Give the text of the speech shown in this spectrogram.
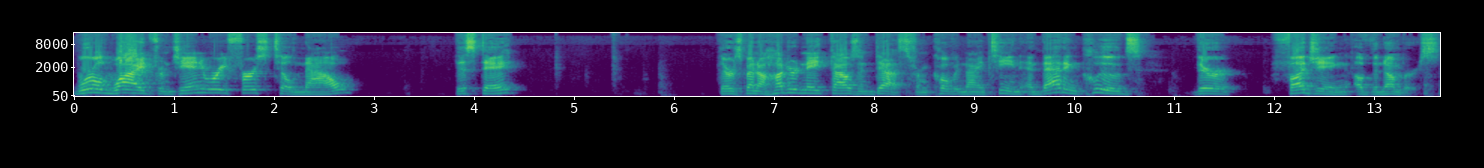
worldwide from January 1st till now, this day, there's been 108,000 deaths from COVID 19, and that includes their fudging of the numbers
